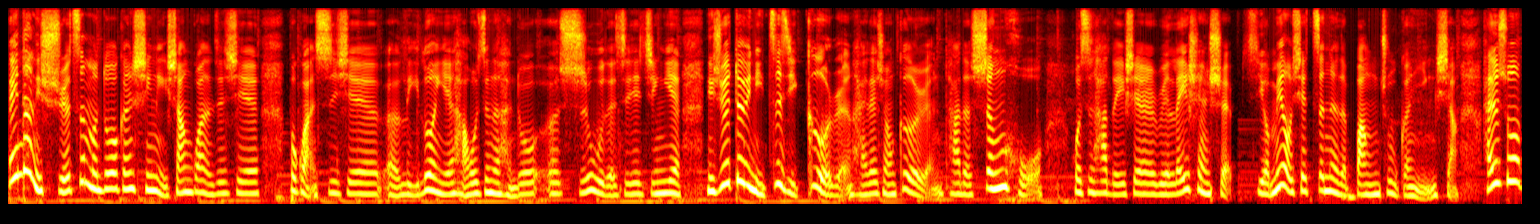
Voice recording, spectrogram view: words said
哎，那你学这么多跟心理相关的这些，不管是一些呃理论也好，或者真的很多呃实务的这些经验，你觉得对于你自己个人，还在说个人他的生活，或是他的一些 relationship，有没有一些真的的帮助跟影响？还是说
